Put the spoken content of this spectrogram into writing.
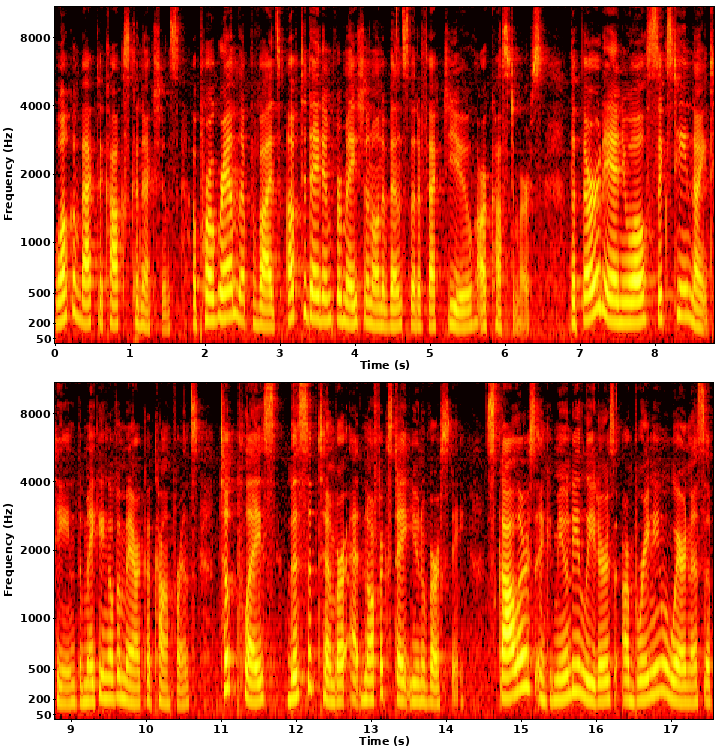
Welcome back to Cox Connections, a program that provides up-to-date information on events that affect you, our customers. The third annual 1619 The Making of America Conference took place this September at Norfolk State University. Scholars and community leaders are bringing awareness of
